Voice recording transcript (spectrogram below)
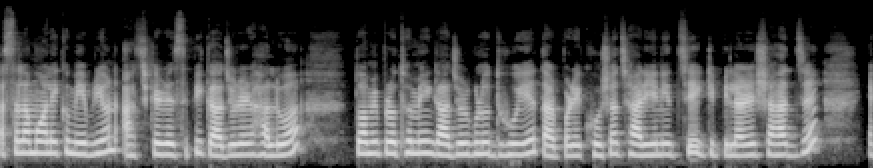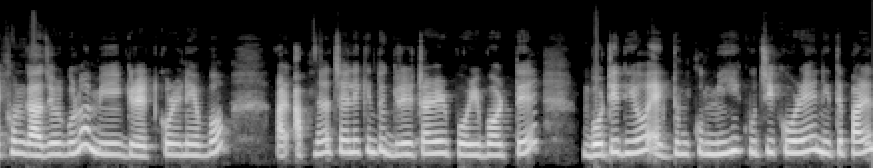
আসসালামু আলাইকুম এভরিওন আজকের রেসিপি গাজরের হালুয়া। তো আমি প্রথমেই গাজরগুলো ধুয়ে, তারপরে খোসা ছাড়িয়ে নিচ্ছি একটি পিলারের সাহায্যে। এখন গাজরগুলো আমি গ্রেট করে নেব। আর আপনারা চাইলে কিন্তু গ্রেটারের পরিবর্তে বটি দিয়েও একদম মিহি কুচি করে নিতে পারেন।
